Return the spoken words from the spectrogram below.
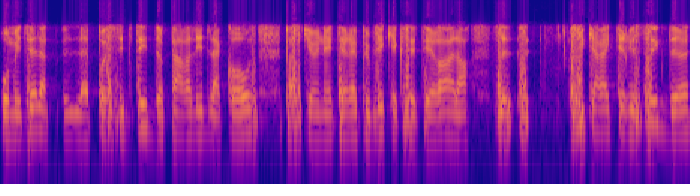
aux médias la, la, possibilité de parler de la cause parce qu'il y a un intérêt public, etc. Alors, c'est caractéristique de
